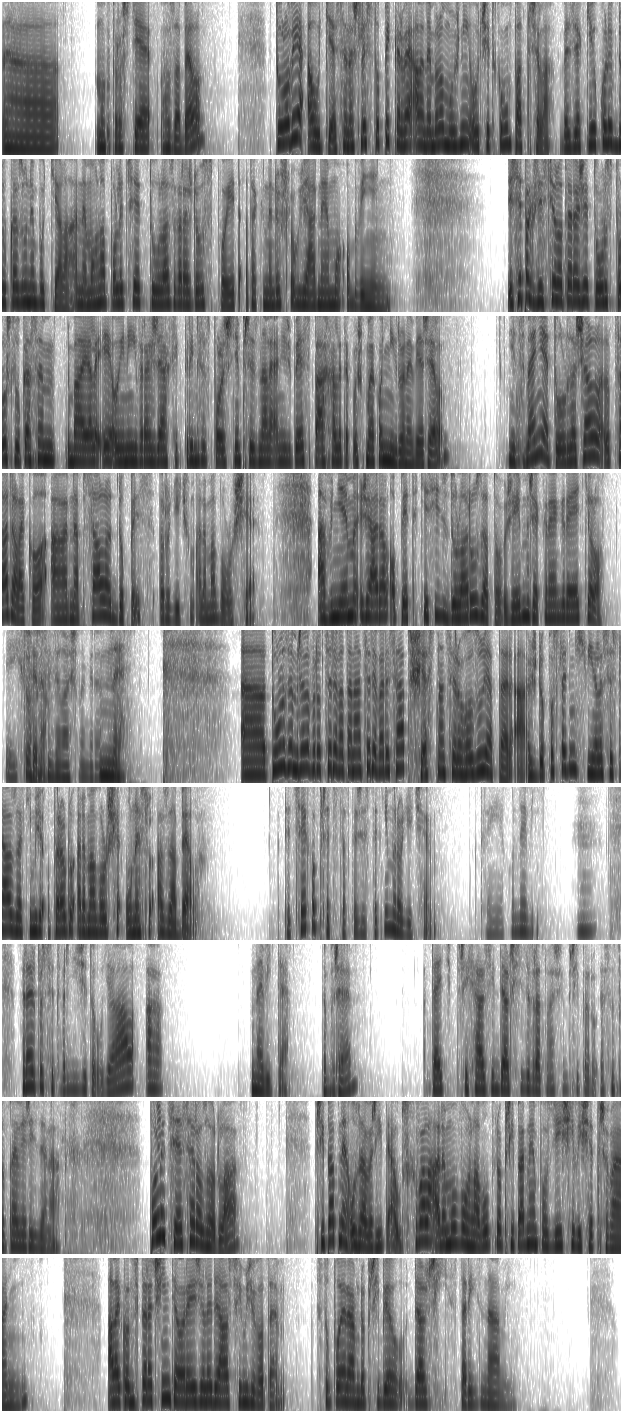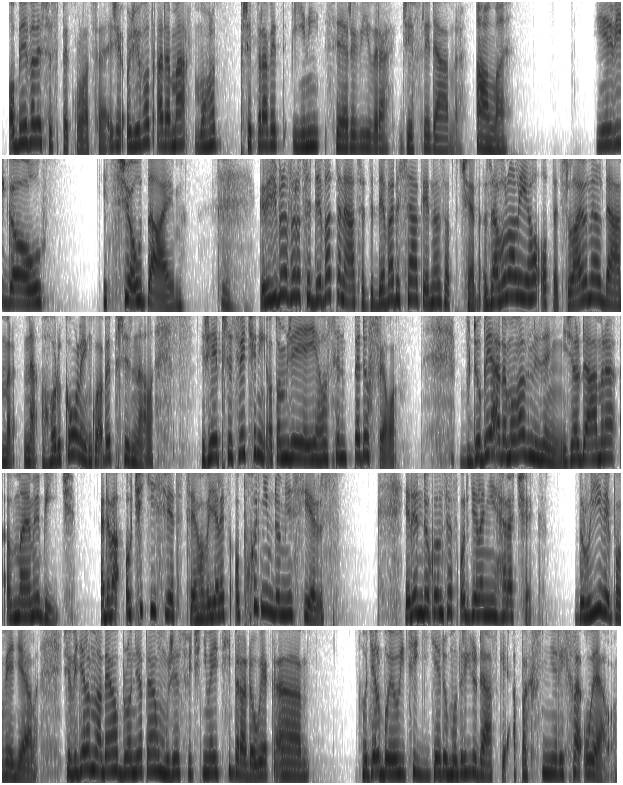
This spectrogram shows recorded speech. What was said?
uh, mu prostě ho zabil. V Tulově autě se našly stopy krve, ale nebylo možné určit, komu patřila. Bez jakýhokoliv důkazu nebo těla nemohla policie Tula s vraždou spojit a tak nedošlo k žádnému obvinění. Když se pak zjistilo teda, že Tool spolu s Lukasem bájeli i o jiných vraždách, ke kterým se společně přiznali, aniž by je spáchali, tak už mu jako nikdo nevěřil. Nicméně Tool zašel docela daleko a napsal dopis rodičům Adama Volše a v něm žádal o pět tisíc dolarů za to, že jim řekne, kde je tělo jejich To syna. si děláš legraci. Ne. Uh, Tool zemřel v roce 1996 na cirhózu jater a až do poslední chvíle si stál za tím, že opravdu Adama Volše unesl a zabil. Teď si jako představte, že jste tím rodičem, který jako neví. Hmm. Fred prostě tvrdí, že to udělal a nevíte. Dobře. A teď přichází další zvrat v našem případu. Já jsem to úplně vyřízená. Policie se rozhodla případ neuzavřít a uschovala Adamovu hlavu pro případné pozdější vyšetřování. Ale konspirační teorie žili dál svým životem. Vstupuje nám do příběhu další starý známý. Objevily se spekulace, že o život Adama mohl připravit jiný sériový vrah Jeffrey Dahmer. Ale. Here we go. It's showtime. Ty. Když byl v roce 1991 zatčen, zavolal jeho otec Lionel Dahmer na horkou linku, aby přiznal, že je přesvědčený o tom, že je jeho syn pedofil. V době Adamova zmizení žil Dahmer v Miami Beach a dva očití svědci ho viděli v obchodním domě Sears. Jeden dokonce v oddělení hraček. Druhý vypověděl, že viděl mladého blondětého muže s vyčnívající bradou, jak uh, hodil bojující dítě do modré dodávky a pak s ní rychle ujel.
